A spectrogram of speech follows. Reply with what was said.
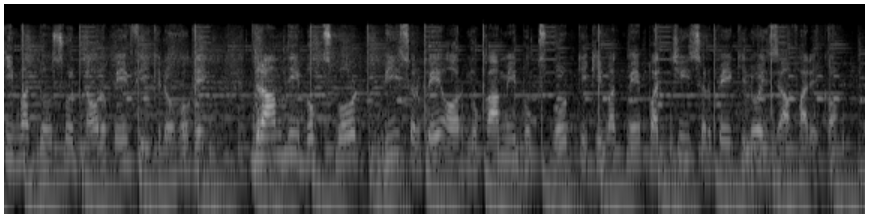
कीमत दो सौ नौ रुपए फ़ी किलो हो गई। दरामदी बुक्स बोर्ड, बीस रुपए और मुकामी बुक्स बोर्ड की कीमत में पच्चीस रुपए किलो इजाफा रिकॉर्ड।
